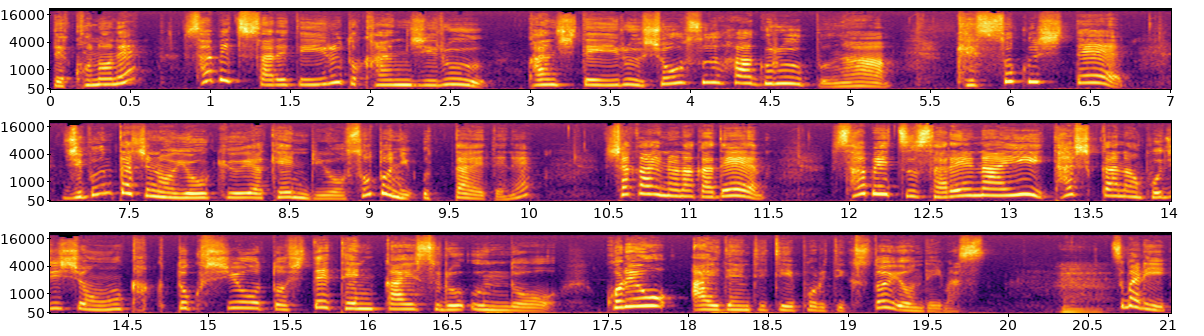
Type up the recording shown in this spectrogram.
でこのね差別されていると感じる感じている少数派グループが結束して自分たちの要求や権利を外に訴えてね社会の中で差別されない確かなポジションを獲得しようとして展開する運動これをアイデンティティポリティクスと呼んでいます、うん、つまり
